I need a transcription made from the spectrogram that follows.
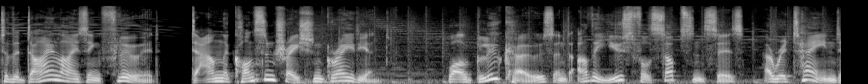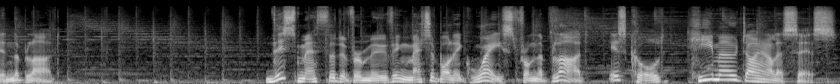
to the dialysing fluid down the concentration gradient, while glucose and other useful substances are retained in the blood. This method of removing metabolic waste from the blood is called hemodialysis.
